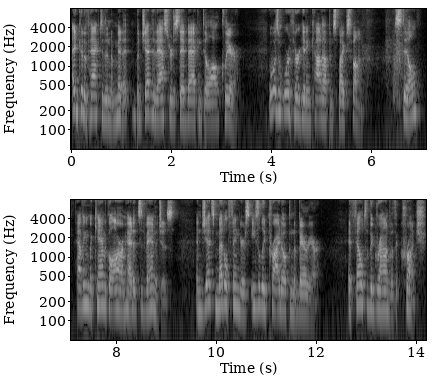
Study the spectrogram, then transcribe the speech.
Ed could have hacked it in a minute, but Jet had asked her to stay back until all clear. It wasn't worth her getting caught up in Spike's fun. Still, having a mechanical arm had its advantages, and Jet's metal fingers easily pried open the barrier. It fell to the ground with a crunch.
